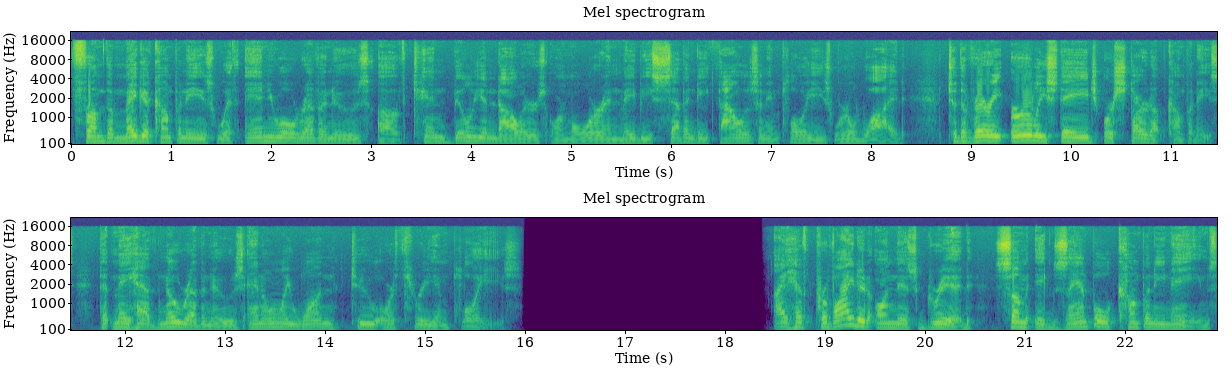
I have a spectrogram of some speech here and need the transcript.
From the mega companies with annual revenues of $10 billion or more and maybe 70,000 employees worldwide, to the very early stage or startup companies that may have no revenues and only one, two, or three employees. I have provided on this grid some example company names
